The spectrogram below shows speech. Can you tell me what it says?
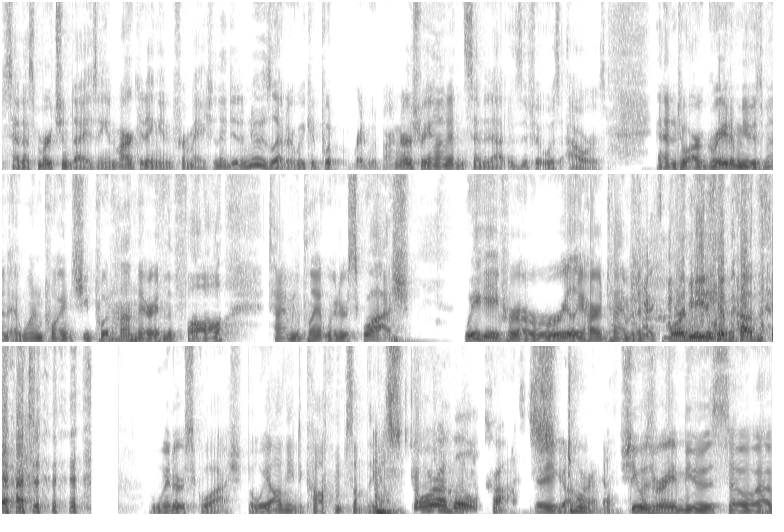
send us merchandising and marketing information. They did a newsletter. We could put Redwood Barn Nursery on it and send it out as if it was ours. And to our great amusement, at one point, she put on there in the fall, time to plant winter squash. We gave her a really hard time in the next board meeting about that. winter squash, but we all need to call them something else. Storable cross. There you go. Yeah. She was very amused, so uh,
